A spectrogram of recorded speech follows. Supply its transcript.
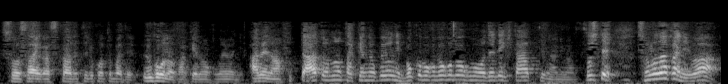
総裁が使われている言葉で、ウゴのタケノコのように、雨の降った後のタケノコのようにボコボコボコボコ出てきたっていうのがあります。そして、その中には、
